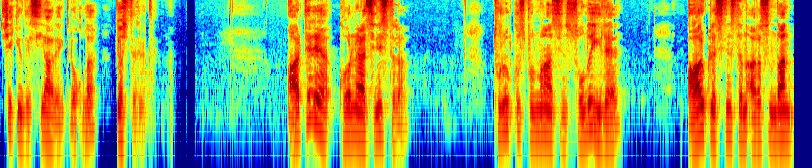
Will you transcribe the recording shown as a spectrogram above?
Şekilde siyah renkli okla gösterildi. Arteria coronaria sinistra truncus pulmonaris'in solu ile aorta sinistra'nın arasından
